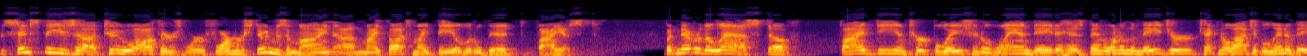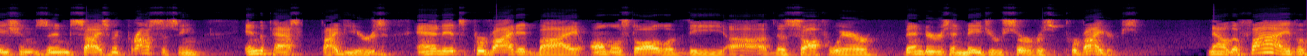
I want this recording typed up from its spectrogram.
since these uh, two authors were former students of mine, uh, my thoughts might be a little bit biased. But nevertheless, uh, 5D interpolation of land data has been one of the major technological innovations in seismic processing in the past five years, and it's provided by almost all of the, uh, the software vendors and major service providers. Now, the 5 of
